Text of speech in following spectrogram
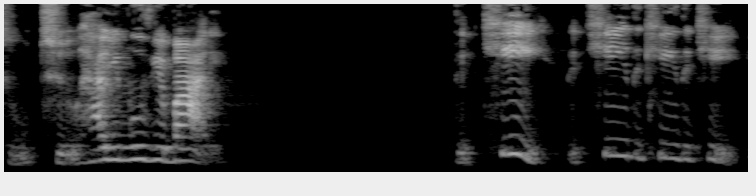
to to how you move your body. The key, the key, the key, the key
